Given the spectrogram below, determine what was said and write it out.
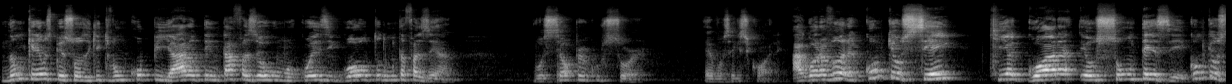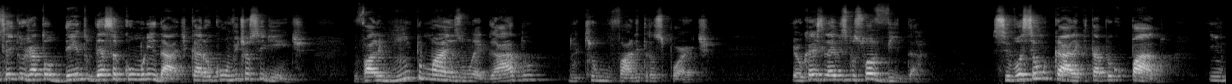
Não queremos pessoas aqui que vão copiar ou tentar fazer alguma coisa igual todo mundo está fazendo. Você é o percursor. É você que escolhe. Agora, Vânia, como que eu sei que agora eu sou um TZ? Como que eu sei que eu já estou dentro dessa comunidade? Cara, o convite é o seguinte: vale muito mais um legado do que um vale transporte. Eu quero que você leve isso para sua vida. Se você é um cara que está preocupado em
